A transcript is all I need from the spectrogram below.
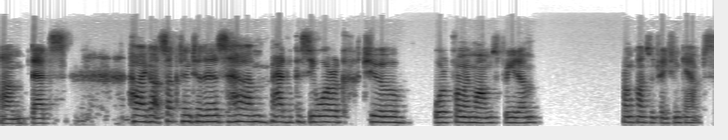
Um, that's how I got sucked into this um, advocacy work to work for my mom's freedom from concentration camps.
